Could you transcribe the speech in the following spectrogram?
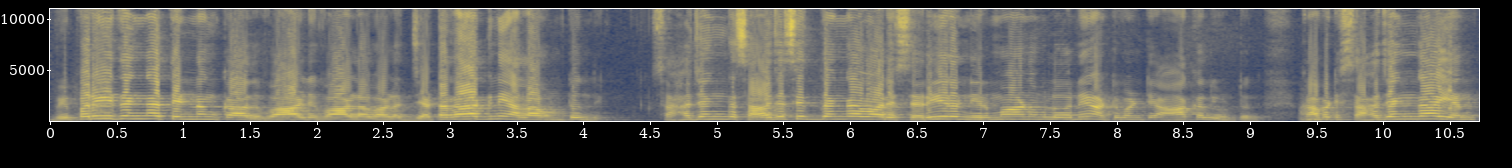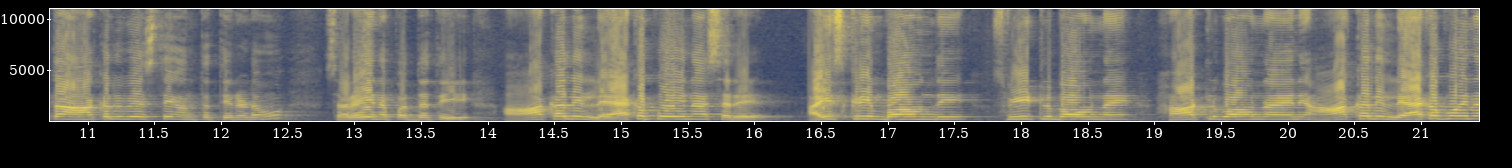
విపరీతంగా తినడం కాదు. వాళ్ళ వాళ్ళ వాళ్ళ జఠరాగ్ని అలా ఉంటుంది. సహజంగా సహజ సిద్ధంగా వారి శరీర నిర్మాణంలోనే అటువంటి ఆకలి ఉంటుంది. కాబట్టి సహజంగా ఎంత ఆకలి వేస్తే అంత తినడం సరైన పద్ధతి. ఆకలి లేకపోయినా సరే ఐస్ క్రీమ్ బాగుంది స్వీట్లు బాగున్నాయి హార్ట్లు బాగున్నాయని ఆకలి లేకపోయినా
